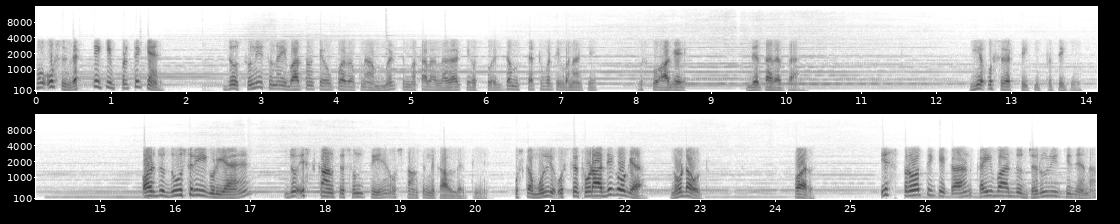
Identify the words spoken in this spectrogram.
वो उस व्यक्ति की प्रतीक है। जो सुनी सुनाई बातों के ऊपर अपना मिर्च मसाला लगा के उसको एकदम चटपटी बना के उसको आगे देता रहता है। ये उस व्यक्ति की प्रतीक है। और जो दूसरी गुड़िया है, जो इस कान से सुनती है, उस कान से निकाल देती है। उसका मूल्य उससे थोड़ा अधिक हो गया नो डाउट पर इस प्रवृत्ति के कारण कई बार जो ज़रूरी चीज़ें ना,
